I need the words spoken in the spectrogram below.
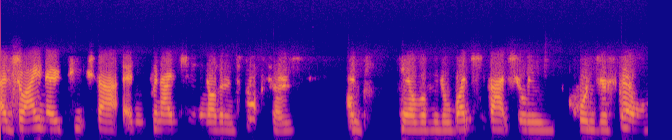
And so I now teach that and when I'm training other instructors and tell them, you know, once you've actually honed your skills,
